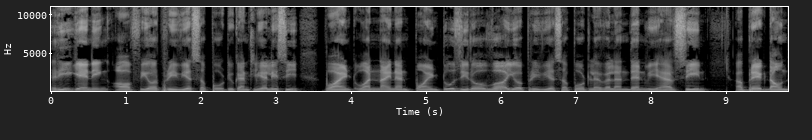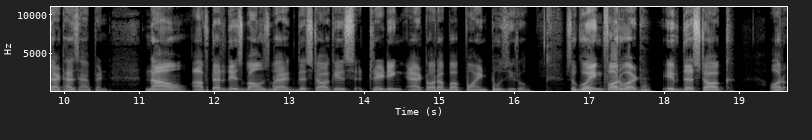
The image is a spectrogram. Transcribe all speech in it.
regaining of your previous support. You can clearly see 0.19 and 0.20 were your previous support level and then we have seen a breakdown that has happened. Now after this bounce back the stock is trading at or above 0.20 so going forward if the stock or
